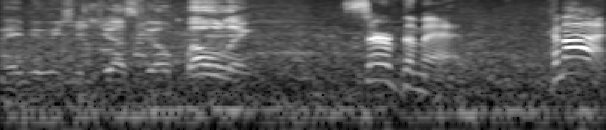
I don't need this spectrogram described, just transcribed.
Maybe we should just go bowling. Serve the man. Come on.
